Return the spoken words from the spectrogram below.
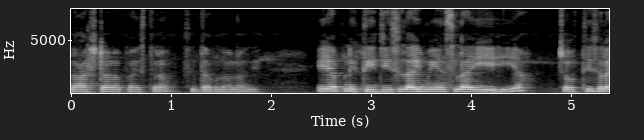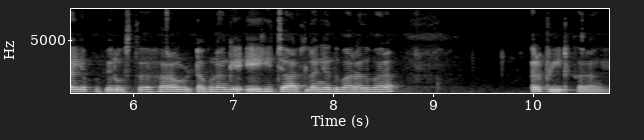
ਲਾਸਟ ਵਾਲਾ ਆਪਾਂ ਇਸ ਤਰ੍ਹਾਂ ਸਿੱਧਾ ਬਣਾ ਲਾਂਗੇ। ਇਹ ਆਪਣੀ ਤੀਜੀ ਸਿਲਾਈ, ਮੇਨ ਸਿਲਾਈ ਇਹੀ ਆ। ਚੌਥੀ ਸਿਲਾਈ ਆਪਾਂ ਫਿਰ ਉਸ ਤੋਂ ਸਾਰਾ ਉਲਟਾ ਬਣਾਂਗੇ। ਇਹੀ ਚਾਰ ਸਿਲਾਈਆਂ ਦੁਬਾਰਾ ਦੁਬਾਰਾ ਰਿਪੀਟ ਕਰਾਂਗੇ।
